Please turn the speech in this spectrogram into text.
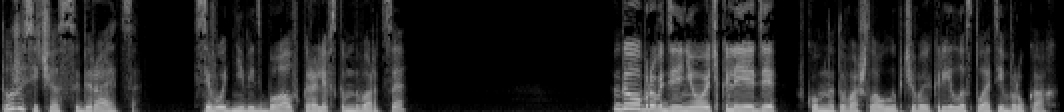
тоже сейчас собирается? — Сегодня ведь бал в королевском дворце. «Доброго денечка, леди!» В комнату вошла улыбчивая Крилла с платьем в руках.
